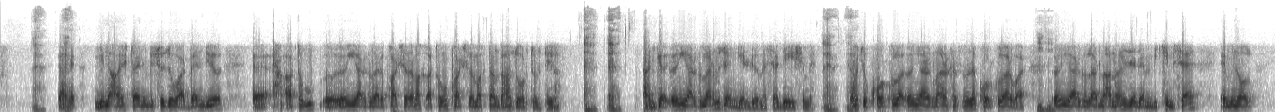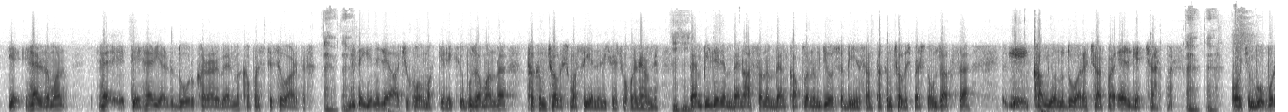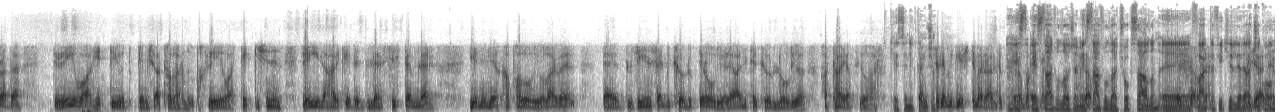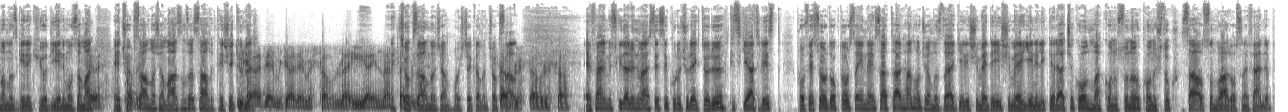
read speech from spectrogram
Evet. Yani yine Einstein'ın bir sözü var. Ben diyor e, atomu e, ön yargıları parçalamak atomu parçalamaktan daha zordur diyor. Evet. Evet. Yani ön yargılarımız engelliyor mesela değişimi. Evet. Onun için korkular, ön yargının arkasında da korkular var. Ön yargılarını analiz eden bir kimse emin ol her zaman de- her yerde doğru karar verme kapasitesi vardır. Evet. Evet. Bir de yeniliğe açık olmak gerekiyor. Bu zamanda takım çalışması yenilikle çok önemli. Ben bilirim, ben aslanım, ben kaplanım diyorsa bir insan takım çalışmasına uzaksa e, kamyonu duvara çarpar. Er geç çarpar. Evet. Evet. Onun için bu burada rey vahid diyor demiş atalarımız. Bak rey vahid. Tek kişinin reyiyle hareket edilen sistemler yeniliğe kapalı oluyorlar ve e, zihinsel bir körlükler oluyor. Realite körlüğü oluyor. Hata yapıyorlar. Kesinlikle Ben hocam. süremi geçtim herhalde. Es- estağfurullah hocam, estağfurullah. Çok sağ olun. Ee, Estağfurullah. farklı fikirlere Rica açık ederim. olmamız gerekiyor diyelim o zaman. Evet, Ee, çok tabii. sağ olun hocam. Ağzınıza sağlık. Teşekkürler. Rica ederim, rica ederim. Estağfurullah. İyi yayınlar. Çok sağ olun hocam. Hoşça kalın. Çok sağ olun. Estağfurullah, estağfurullah. Sağ olun. Efendim Üsküdar Üniversitesi kurucu rektörü, psikiyatrist, Profesör Doktor Sayın Nevzat Tarhan hocamızla gelişime, değişime, yeniliklere açık olmak konusunu konuştuk. Sağ olsun, var olsun efendim.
